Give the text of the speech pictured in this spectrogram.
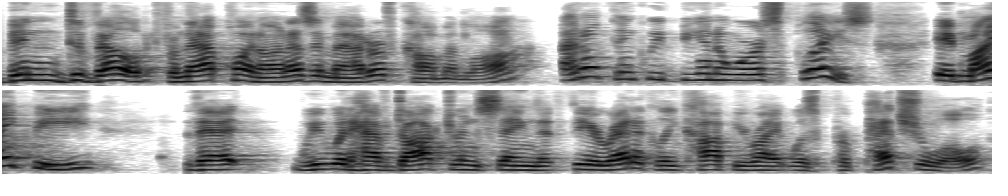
been developed from that point on as a matter of common law, I don't think we'd be in a worse place. It might be that we would have doctrines saying that theoretically copyright was perpetual,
